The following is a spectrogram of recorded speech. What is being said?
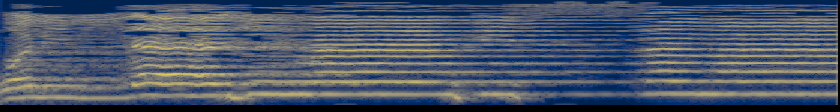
ولله ما في السماوات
